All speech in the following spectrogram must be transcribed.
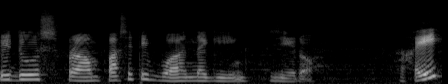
Reduced from positive 1 naging 0. Okay?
